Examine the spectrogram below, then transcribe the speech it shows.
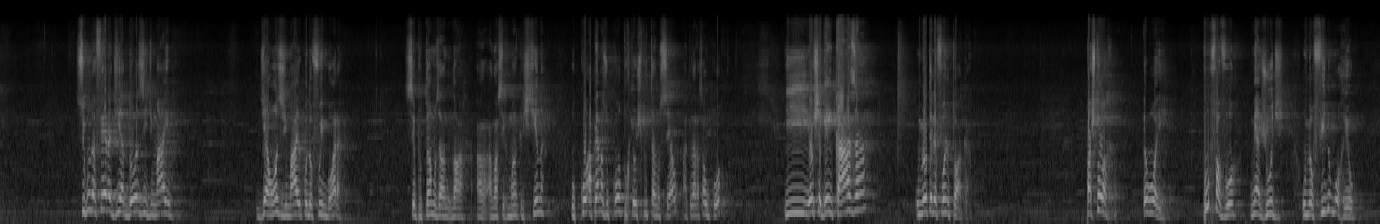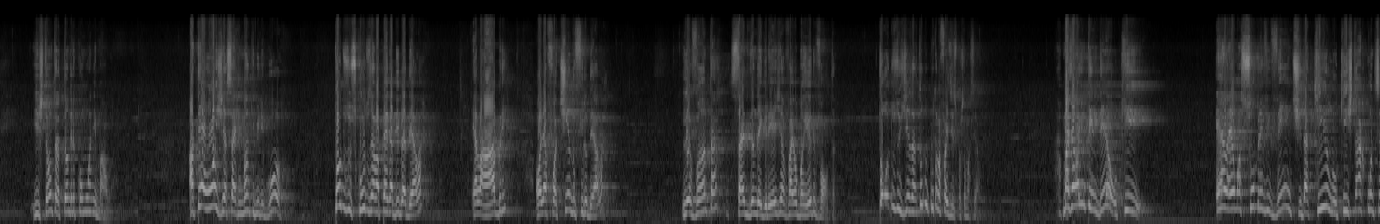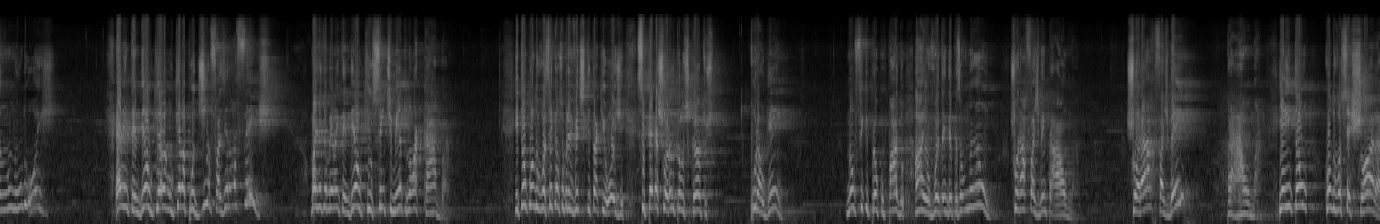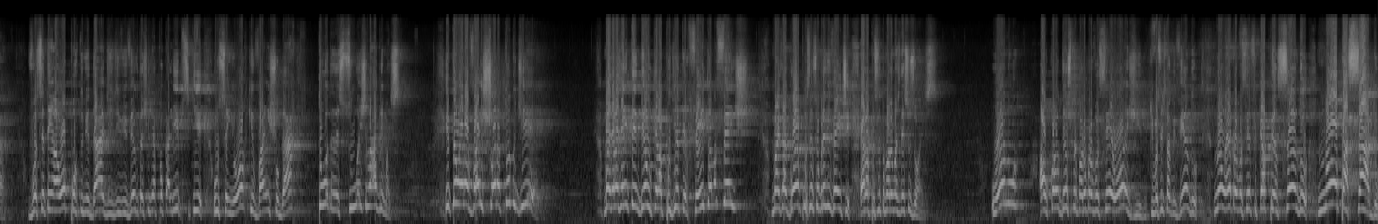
Segunda-feira, dia 12 de maio, dia 11 de maio, quando eu fui embora, sepultamos a, a, a nossa irmã Cristina, o apenas o corpo, porque o espírito está no céu, aquilo era só um corpo. E eu cheguei em casa, o meu telefone toca. Pastor, eu oi, por favor, me ajude. O meu filho morreu e estão tratando ele como um animal. Até hoje, essa irmã que me ligou, todos os cultos ela pega a Bíblia dela, ela abre, olha a fotinha do filho dela, levanta, sai de dentro da igreja, vai ao banheiro e volta. Todos os dias, todo culto ela faz isso, pastor Marcelo. Mas ela entendeu que ela é uma sobrevivente daquilo que está acontecendo no mundo hoje. Ela entendeu que ela, o que ela podia fazer, ela fez. Mas também ela entendeu que o sentimento não acaba. Então, quando você que é um sobrevivente que está aqui hoje, se pega chorando pelos cantos por alguém, não fique preocupado, ah, eu vou entrar em depressão. Não! Chorar faz bem para a alma. Chorar faz bem para a alma. E aí então, quando você chora, você tem a oportunidade de viver o que está escrito em Apocalipse, que o Senhor que vai enxugar todas as suas lágrimas. Então ela vai e chora todo dia. Mas ela já entendeu o que ela podia ter feito, ela fez. Mas agora, por ser sobrevivente, ela precisa tomar umas decisões. O ano ao qual Deus preparou para você hoje, que você está vivendo, não é para você ficar pensando no passado.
